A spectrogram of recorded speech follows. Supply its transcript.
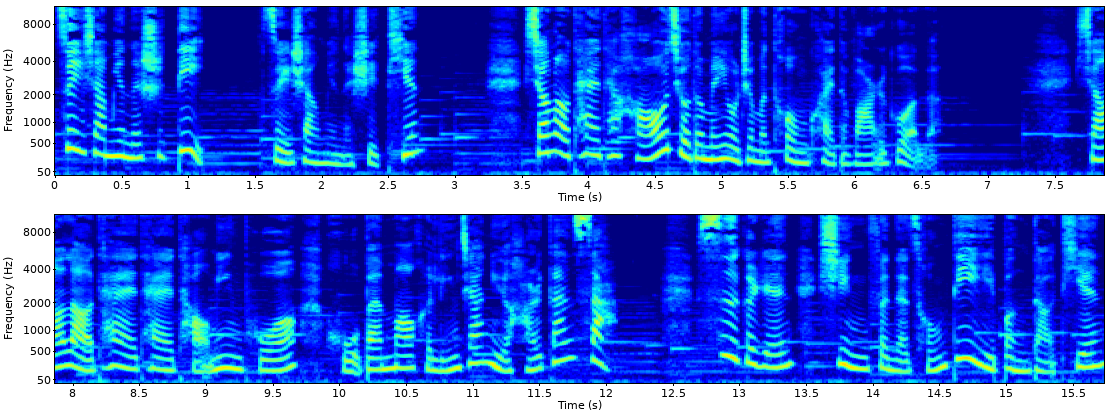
最下面的是地，最上面的是天。小老太太好久都没有这么痛快的玩过了。小老太太、讨命婆、虎斑猫和邻家女孩甘萨，四个人兴奋地从地蹦到天，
